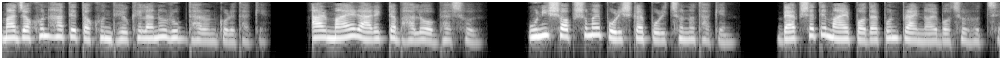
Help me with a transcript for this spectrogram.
মা যখন হাতে তখন ঢেউ খেলানো রূপ ধারণ করে থাকে। আর মায়ের আরেকটা ভালো অভ্যাস হল, উনি সবসময় পরিষ্কার পরিচ্ছন্ন থাকেন। ব্যবসাতে মায়ের পদার্পণ প্রায় নয় বছর হচ্ছে।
